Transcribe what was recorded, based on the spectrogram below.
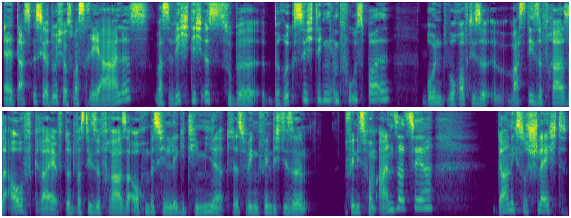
äh, das ist ja durchaus was Reales, was wichtig ist zu be berücksichtigen im Fußball und worauf diese, was diese Phrase aufgreift und was diese Phrase auch ein bisschen legitimiert. Deswegen finde ich diese, finde ich es vom Ansatz her gar nicht so schlecht,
